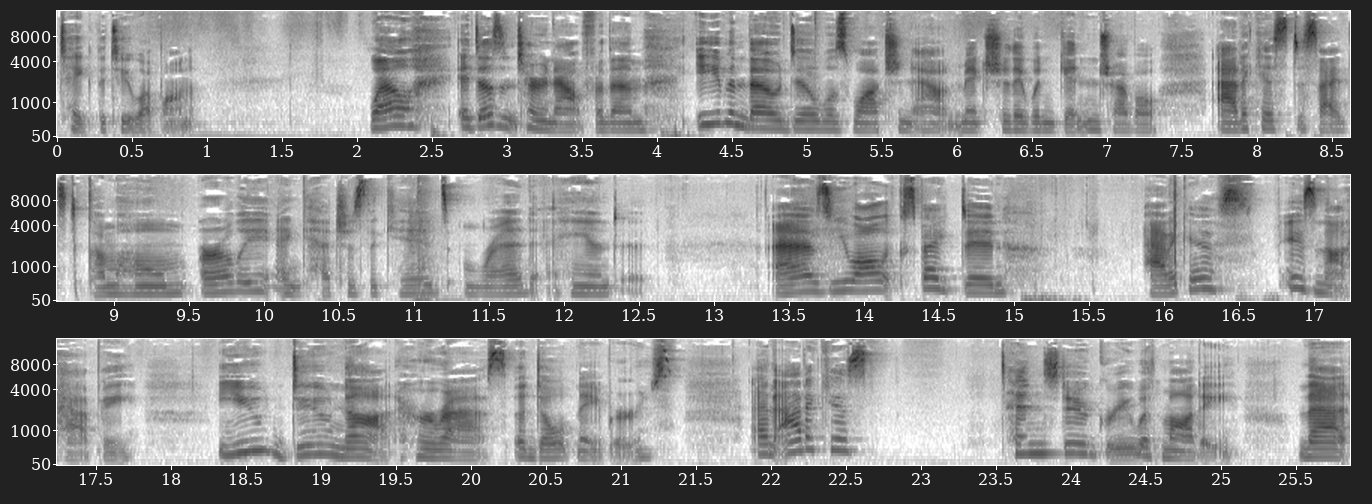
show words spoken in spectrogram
take the two up on it. Well, it doesn't turn out for them. Even though Dill was watching out, make sure they wouldn't get in trouble, Atticus decides to come home early and catches the kids red handed. As you all expected, Atticus is not happy. You do not harass adult neighbors. And Atticus tends to agree with Maudie that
